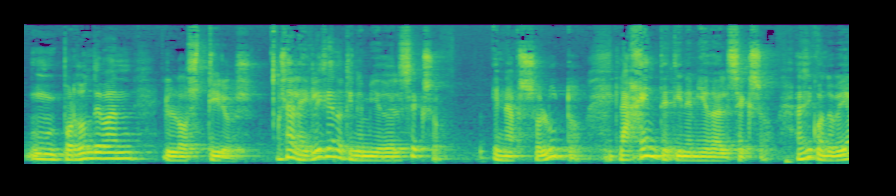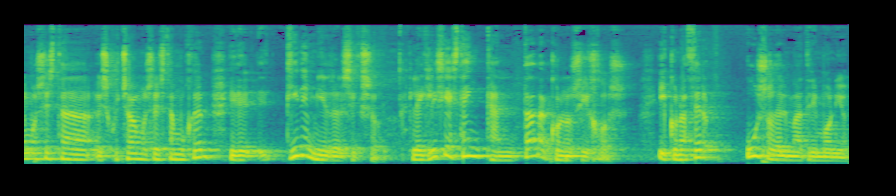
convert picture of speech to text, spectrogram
mm, por dónde van los tiros. O sea la Iglesia no tiene miedo del sexo en absoluto. La gente tiene miedo al sexo. Así cuando veíamos esta, escuchábamos a esta mujer y tiene miedo al sexo. La iglesia está encantada con los hijos y con hacer uso del matrimonio.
